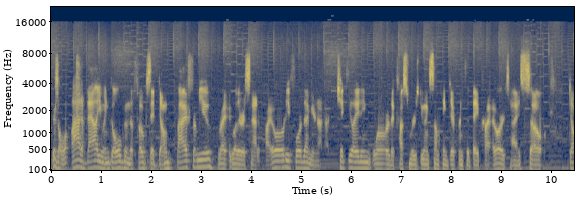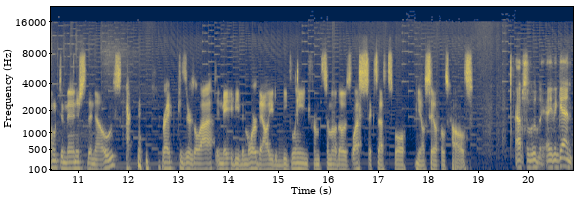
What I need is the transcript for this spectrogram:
there's a lot of value in gold in the folks that don't buy from you, right? Whether it's not a priority for them, you're not articulating, or the customer is doing something different that they prioritize. So don't diminish the no's, right? Because there's a lot and maybe even more value to be gleaned from some of those less successful, you know, sales calls. Absolutely. And again,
